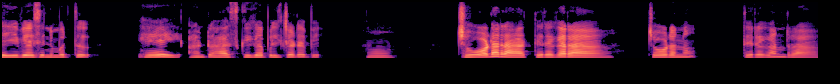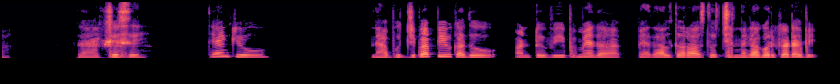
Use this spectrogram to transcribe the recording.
చెయ్యి వేసి నిమురుతూ హే అంటూ హాస్కీగా పిలిచాడు అభి. చూడరా తిరగరా చూడను తిరగనురా రాక్షసి. Thank you. నా బుజ్జి పప్పివి కదూ అంటూ వీపు మీద పెదాలతో రాస్తూ చిన్నగా కొరికాడు అభి.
